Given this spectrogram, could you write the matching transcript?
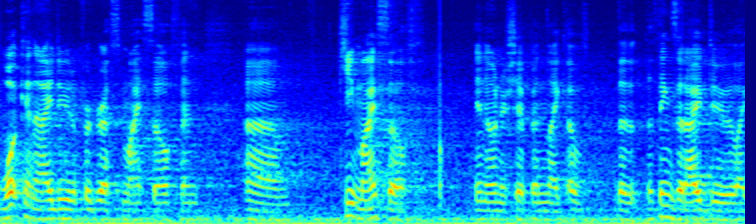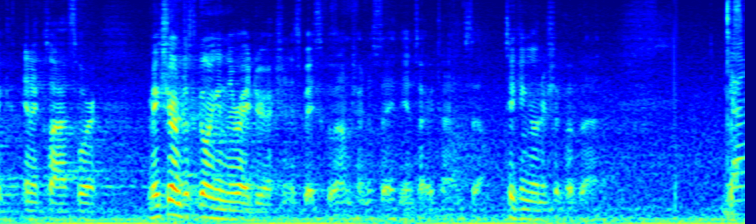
what can I do to progress myself and um, keep myself in ownership and like of the, the things that I do like in a class where make sure I'm just going in the right direction is basically what I'm trying to say the entire time. So taking ownership of that. Yeah,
